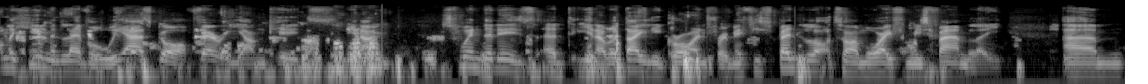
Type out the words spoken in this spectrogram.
on a human level, he has got very young kids. You know, Swindon is a you know a daily grind for him. If he spent a lot of time away from his family, um,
